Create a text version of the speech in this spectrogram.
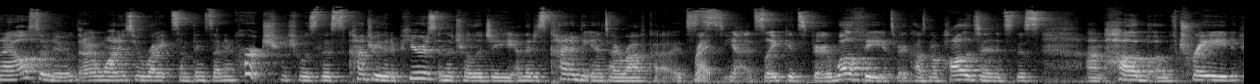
And I also knew that I wanted to write something set in Kerch, which was this country that appears in the trilogy and that is kind of the anti-Ravka. It's Right. yeah, it's like it's very wealthy, it's very cosmopolitan, it's this um, hub of trade.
